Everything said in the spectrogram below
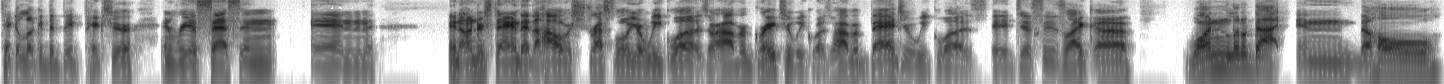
take a look at the big picture and reassess and and and understand that however stressful your week was or however great your week was or however bad your week was it just is like uh one little dot in the whole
